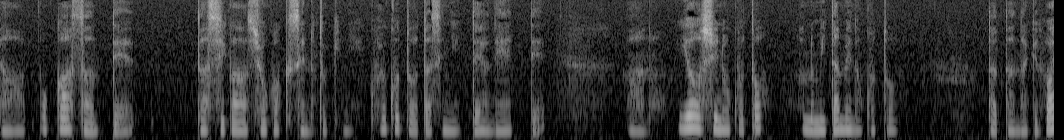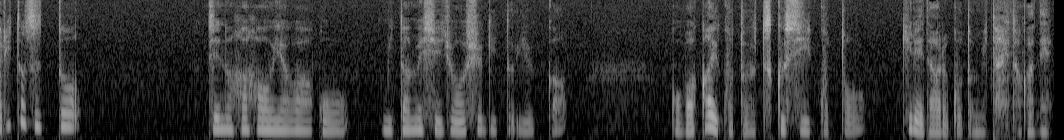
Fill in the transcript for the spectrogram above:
やお母さんって私が小学生の時にこういうこと私に言ったよねってあの容姿のことあの見た目のことだったんだけど割とずっとうちの母親はこう見た目至上主義というかこう若いこと美しいこと綺麗であることみたいのがね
